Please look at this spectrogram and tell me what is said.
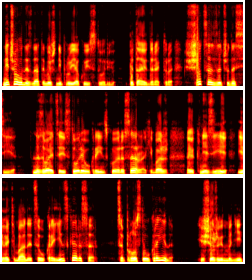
нічого не знатимеш ні про яку історію. Питаю директора, що це за чудосія? Називається Історія Української РСР, а хіба ж е, князі і гетьмани це Українська РСР? Це просто Україна. І що ж він мені?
